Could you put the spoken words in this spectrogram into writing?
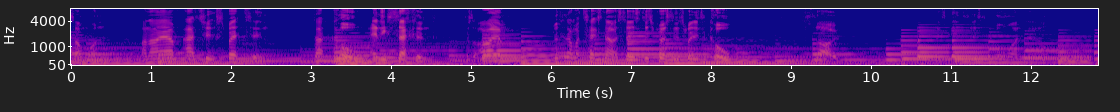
someone, and I am actually expecting that call any second because I am looking at my text now. It says this person is ready to call. So let's get into this call right now,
